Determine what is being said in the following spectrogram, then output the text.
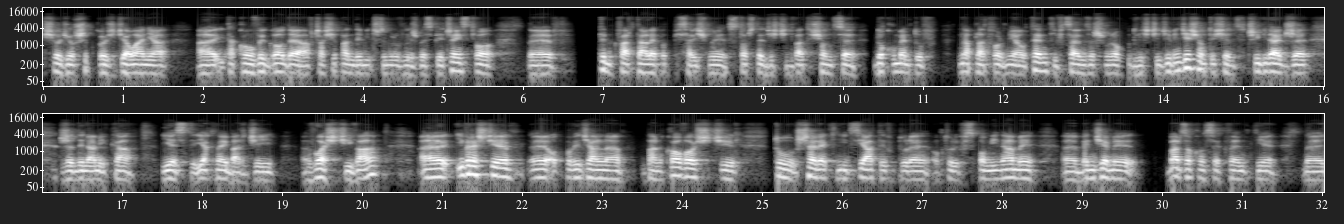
jeśli chodzi o szybkość działania i taką wygodę, a w czasie pandemicznym również bezpieczeństwo. E, w tym kwartale podpisaliśmy 142 tysiące dokumentów na platformie Authenti w całym zeszłym roku 290 tysięcy, czyli widać, że, że dynamika jest jak najbardziej właściwa. E, I wreszcie e, odpowiedzialna bankowość. Tu szereg inicjatyw, które, o których wspominamy. E, będziemy bardzo konsekwentnie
